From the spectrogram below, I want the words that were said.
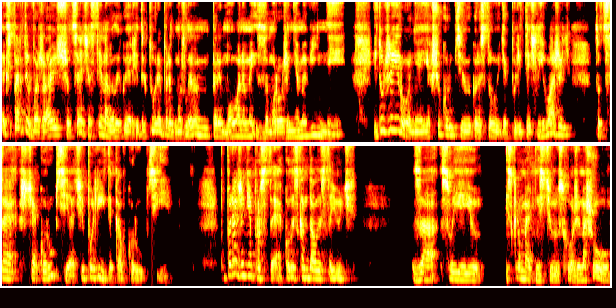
Експерти вважають, що це частина великої архітектури перед можливими перемовинами із замороженнями війни. І тут же іронія: якщо корупцію використовують як політичний важель, то це ще корупція чи політика в корупції. Попередження просте, коли скандали стають за своєю іскрометністю схожі на шоу,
